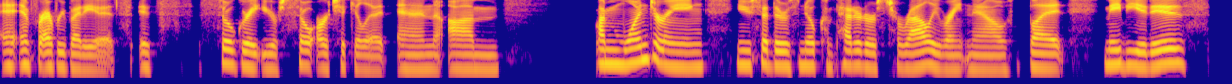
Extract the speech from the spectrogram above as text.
and, and, for everybody it's it's so great. You're so articulate and um I'm wondering, you said there's no competitors to rally right now, but maybe it is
